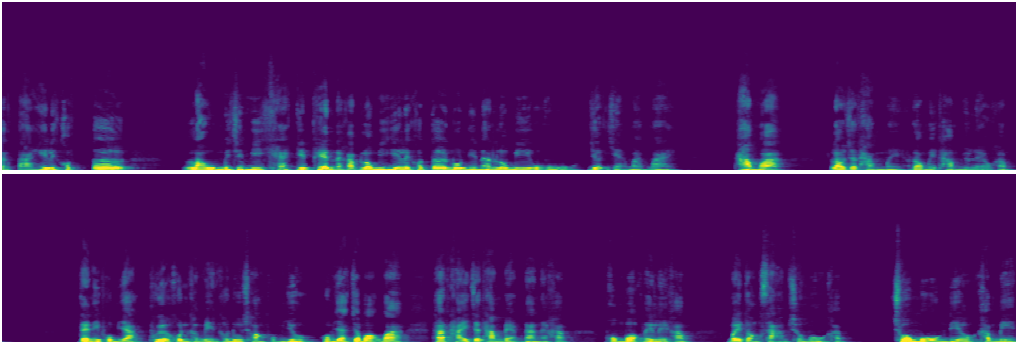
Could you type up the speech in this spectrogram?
ต่างๆเฮลิคอปเตอร์ เราไม่ใช่มีแค่กริปเพนนะครับเรามีเฮลิคอปเตอร์นู่นนี่นั่นเรามีโอ้โหเยอะแยะมากมาย ถามว่าเราจะทำไหมเราไม่ทำอยู่แล้วครับ แต่นี่ผมอยากเผื่อคนเขมรเขาดูช่องผมอยู่ ผมอยากจะบอกว่าถ้าไทยจะทำแบบนั้นนะครับ ผมบอกได้เลยครับ ไม่ต้อง 3 ชั่วโมงครับ ชั่วโมงเดียวเขมร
